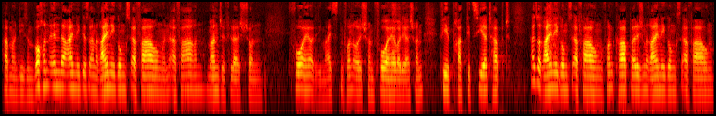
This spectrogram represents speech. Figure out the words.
haben an diesem Wochenende einiges an Reinigungserfahrungen erfahren, manche vielleicht schon vorher oder die meisten von euch schon vorher, weil ihr ja schon viel praktiziert habt. Also Reinigungserfahrungen von körperlichen Reinigungserfahrungen,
